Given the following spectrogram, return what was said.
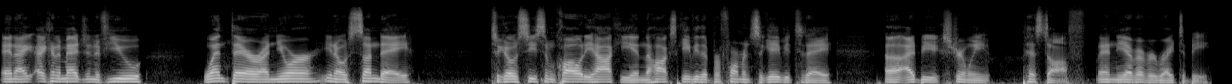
And I, I can imagine if you went there on your you know Sunday to go see some quality hockey and the Hawks gave you the performance they gave you today, uh, I'd be extremely pissed off, and you have every right to be.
